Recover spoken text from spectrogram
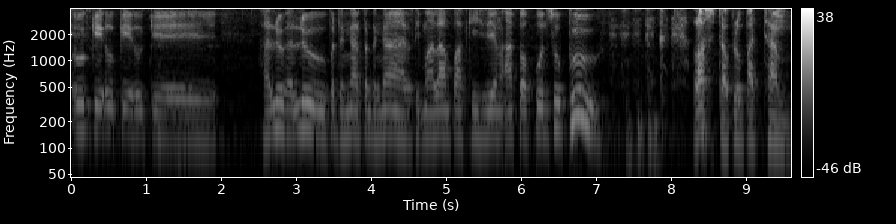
Oke oke oke. Halo halo pendengar-pendengar di malam pagi siang ataupun subuh. Los 24 jam.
